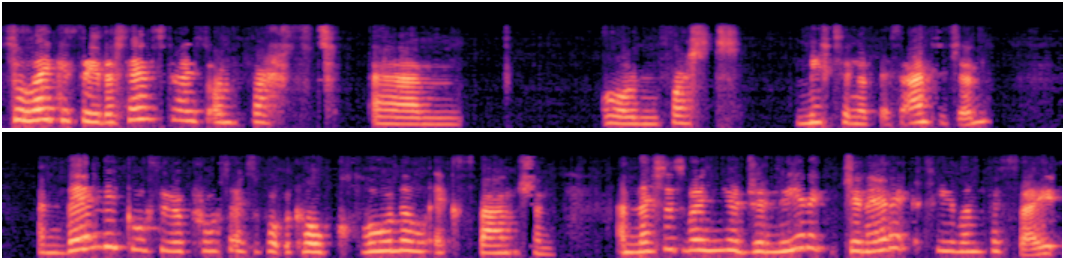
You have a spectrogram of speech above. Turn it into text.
So like I say, they're sensitized on first um, on first meeting of this antigen, and then they go through a process of what we call clonal expansion. And this is when your generic generic T lymphocyte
